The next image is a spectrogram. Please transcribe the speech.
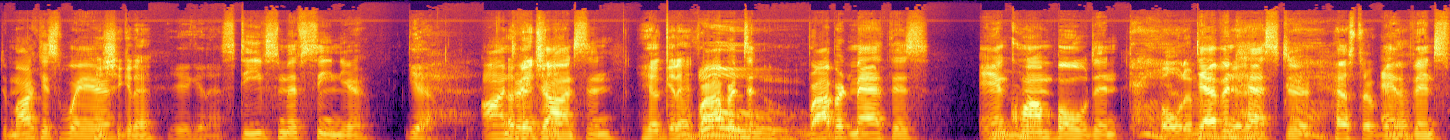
Demarcus Ware, He should get in. Yeah, get in. Steve Smith Sr., Yeah. Andre Eventually. Johnson, He'll get in. Robert Ooh. Robert Mathis, Anquan Boldin, Boldin Devin. Hester, Hester and. Vince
